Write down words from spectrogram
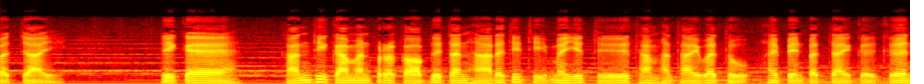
ปัจจัย ได้แก่ขันธ์ที่กรรมันประกอบด้วยตัณหาและทิฏฐิไม่ยึดถือทำหัตถยวัตถุให้เป็นปัจจัยเกิดขึ้น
